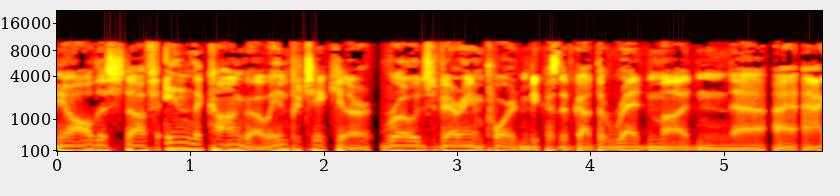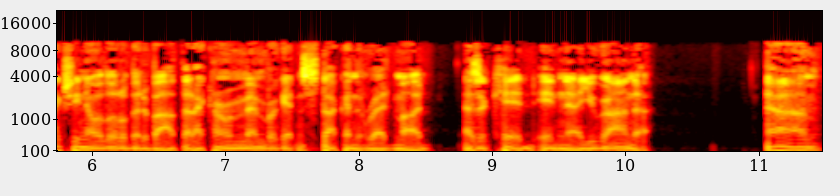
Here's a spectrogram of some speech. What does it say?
you know, all this stuff in the Congo in particular. Roads very important because they've got the red mud and, uh, I actually know a little bit about that. I can remember getting stuck in the red mud as a kid in uh, Uganda. Um,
